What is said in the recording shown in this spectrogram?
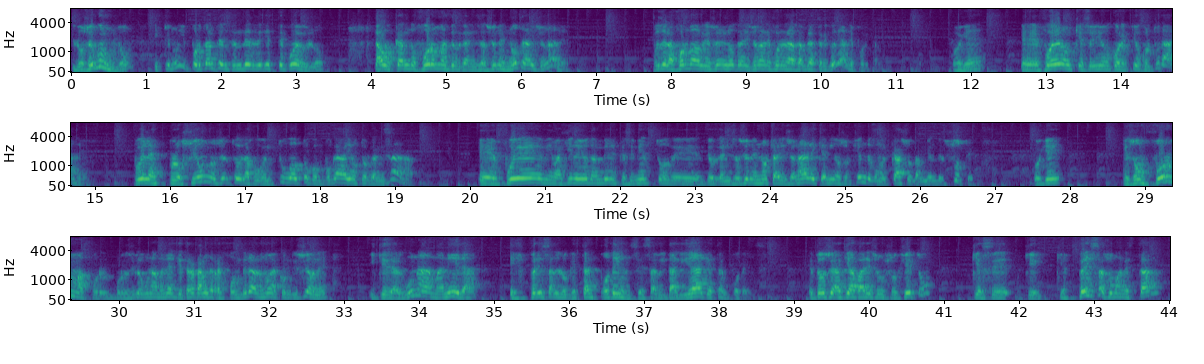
Lo segundo es que es muy importante entender de que este pueblo está buscando formas de organizaciones no tradicionales. Entonces las formas de organizaciones no tradicionales fueron las asambleas territoriales, por ejemplo. ¿Okay? Eh, fueron, qué sé yo, colectivos culturales. Fue la explosión, ¿no es cierto?, de la juventud autoconvocada y autoorganizada. Eh, fue, me imagino yo también, el crecimiento de, organizaciones no tradicionales que han ido surgiendo, como el caso también del SUTE, que son formas, por, decirlo de alguna manera, que tratan de responder a las nuevas condiciones y que de alguna manera expresan lo que está en potencia, esa vitalidad que está en potencia. Entonces aquí aparece un sujeto que, se, que, expresa su malestar,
